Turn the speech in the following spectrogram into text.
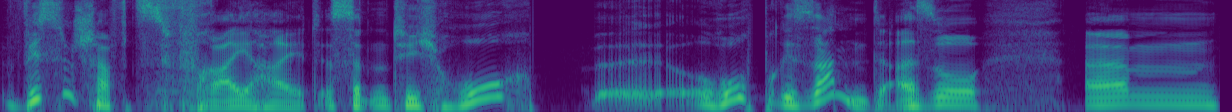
Wissenschaftsfreiheit ist das natürlich hoch, hochbrisant. Also ähm,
